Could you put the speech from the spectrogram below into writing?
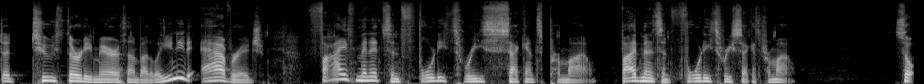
a 230 marathon by the way you need to average five minutes and 43 seconds per mile. Five minutes and 43 seconds per mile. So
